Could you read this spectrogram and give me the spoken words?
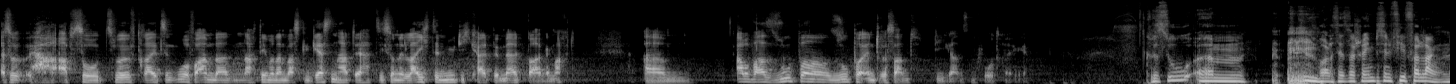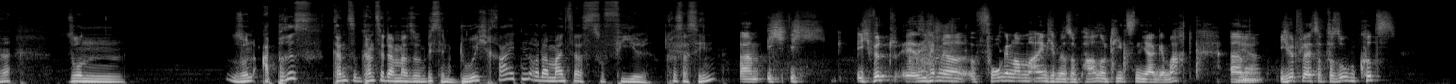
also ja, ab so 12, 13 Uhr, vor allem dann, nachdem er dann was gegessen hatte, hat sich so eine leichte Müdigkeit bemerkbar gemacht. Ähm, aber war super, super interessant, die ganzen Vorträge. Kriegst du, ähm, war das jetzt wahrscheinlich ein bisschen viel verlangt, ne? So ein, so ein Abriss? Kannst, kannst du da mal so ein bisschen durchreiten oder meinst du das zu viel? Kriegst du das hin? Ähm, ich ich, ich würde, also ich habe mir vorgenommen, eigentlich, ich habe mir so ein paar Notizen ja gemacht. Ähm, ja. Ich würde vielleicht so versuchen, kurz,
